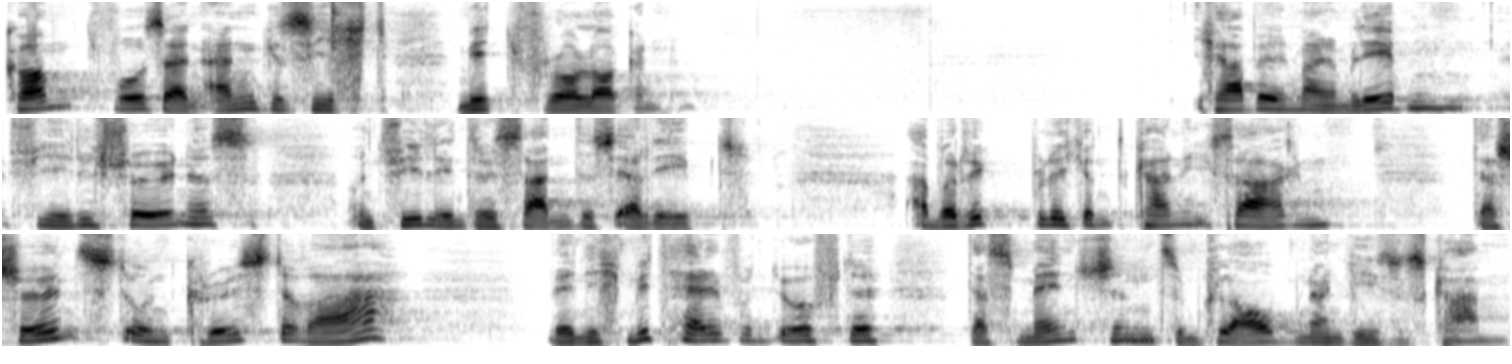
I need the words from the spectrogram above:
kommt vor sein Angesicht mit Frohlocken. Ich habe in meinem Leben viel Schönes und viel Interessantes erlebt. Aber rückblickend kann ich sagen, das Schönste und Größte war, wenn ich mithelfen durfte, dass Menschen zum Glauben an Jesus kamen.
